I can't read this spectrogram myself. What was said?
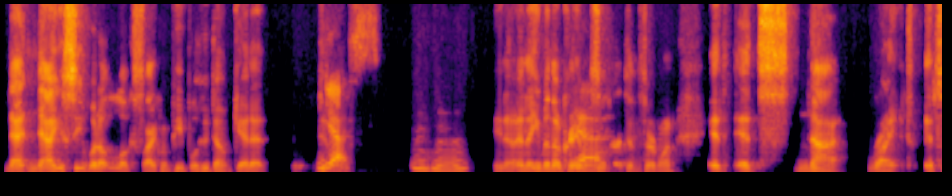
now, now you see what it looks like when people who don't get it. Do yes. It. Mm-hmm. You know, and even though Craven yeah. still directed the third one, it it's not right. It's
